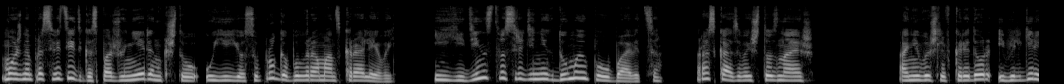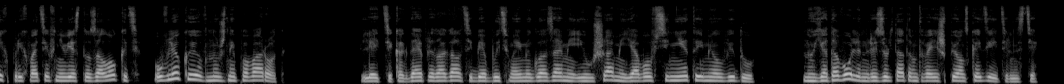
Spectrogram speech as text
Можно просветить госпожу Неринг, что у ее супруга был роман с королевой. И единство среди них, думаю, поубавится. Рассказывай, что знаешь. Они вышли в коридор, и Вильгерих, прихватив невесту за локоть, увлек ее в нужный поворот. «Летти, когда я предлагал тебе быть моими глазами и ушами, я вовсе не это имел в виду. Но я доволен результатом твоей шпионской деятельности.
